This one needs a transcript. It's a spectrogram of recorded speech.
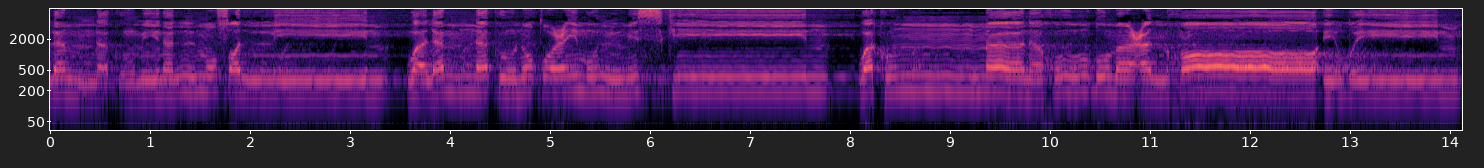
لم نك من المصلين ولم نك نطعم المسكين وكنا نخوض مع الخائضين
